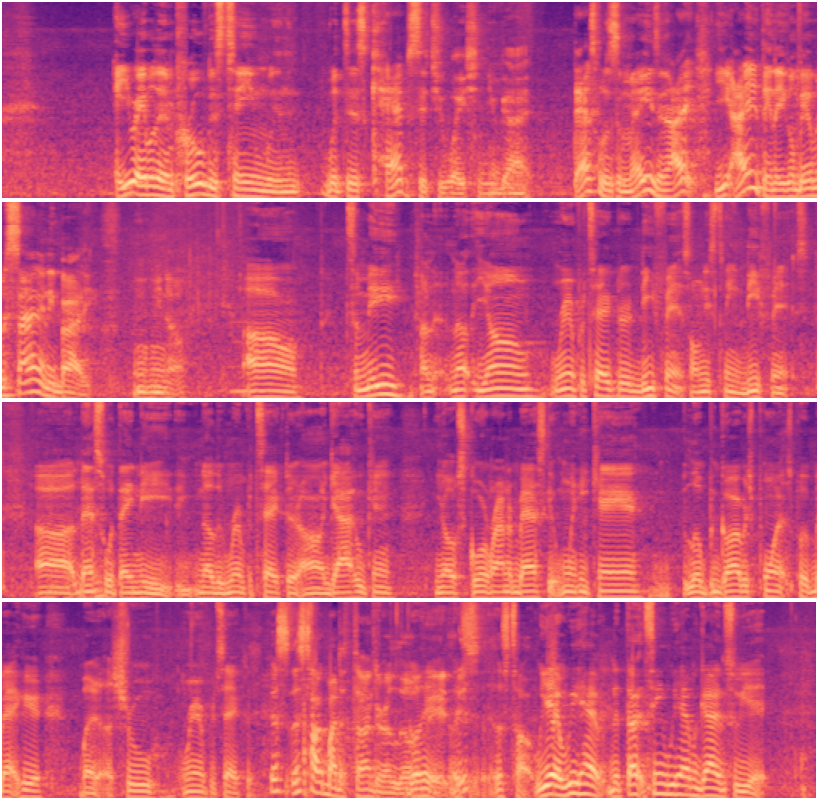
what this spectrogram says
And you were able to improve this team when, with this cap situation you got. That's what's amazing. I yeah, I didn't think they were gonna be able to sign anybody. You know, To me, a young rim protector, defense on this team, defense. Uh, That's what they need. Another rim protector, uh, guy who can, you know, score around the basket when he can. Little garbage points put back here, but a true rim protector. Let's let's talk about the Thunder a little Go ahead. bit. Let's, This- let's talk. Yeah, we have the th- team we haven't gotten to yet.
